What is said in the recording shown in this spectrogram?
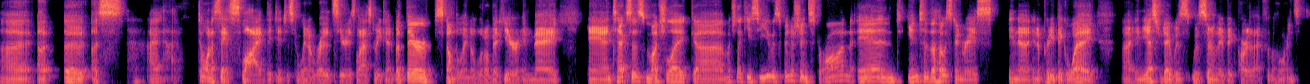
uh, a, a, a I, don't want to say a slide. They did just win a road series last weekend, but they're stumbling a little bit here in May. And Texas, much like uh, much like ECU, is finishing strong and into the hosting race in a in a pretty big way. Uh, and yesterday was was certainly a big part of that for the Horns.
